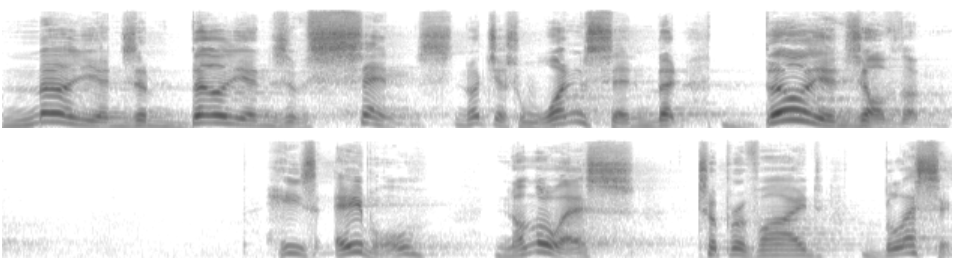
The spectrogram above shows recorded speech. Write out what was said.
millions and billions of sins, not just one sin, but billions of them he's able, nonetheless, to provide blessing.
